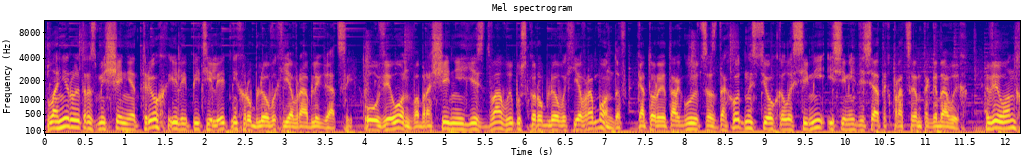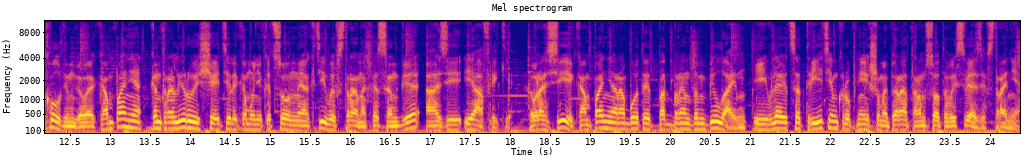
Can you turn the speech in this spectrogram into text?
планирует размещение трех или пятилетних рублевых еврооблигаций. У Vion в обращении есть два выпуска рублевых евробондов, которые торгуются с доходностью около 7,7% годовых. Vion – холдинговая компания, контролирующая телекоммуникационные активы в странах СНГ, Азии и Африки. В России компания работает под брендом Билайн и является третьим крупнейшим оператором сотовой связи в стране.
